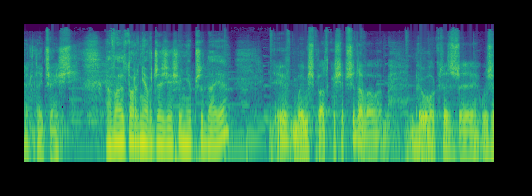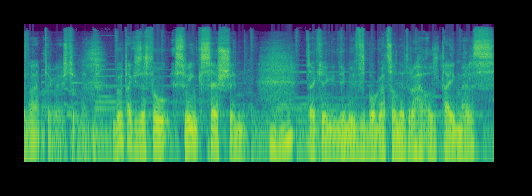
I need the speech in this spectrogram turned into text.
jak najczęściej. A waltornia w jazzie się nie przydaje? W moim przypadku się przydawała. Był okres, że używałem tego instrumentu. Był taki zespół Swing Session, mhm. taki jak gdyby wzbogacony trochę oldtimers,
